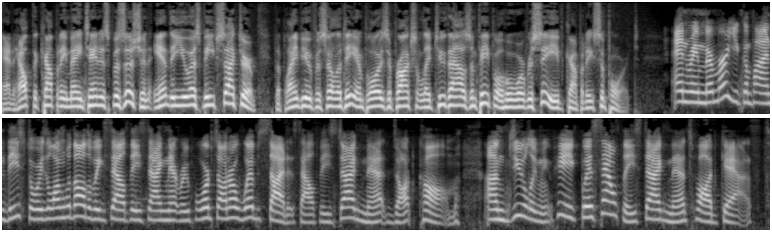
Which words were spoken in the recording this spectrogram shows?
and help the company maintain its position in the U.S. beef sector. The Plainview facility employs approximately 2,000 people who will receive company support. And remember, you can find these stories along with all the week's Southeast AgNet reports on our website at southeastagnet.com. I'm Julie McPeak with Southeast AgNet's podcast.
